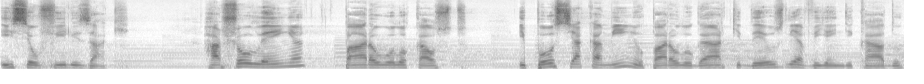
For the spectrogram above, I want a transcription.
e seu filho Isaque. Rachou lenha para o holocausto e pôs-se a caminho para o lugar que Deus lhe havia indicado.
